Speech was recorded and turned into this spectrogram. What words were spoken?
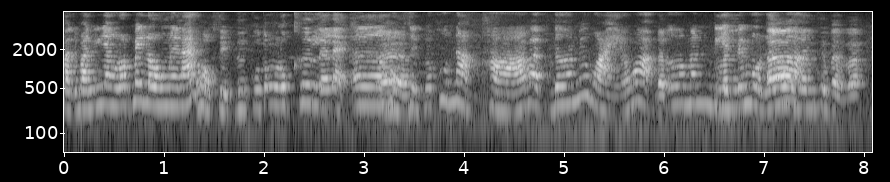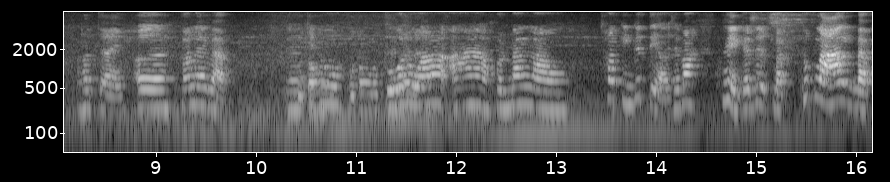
ปัจจุบันนี้ยังลดไม่ลงเลยนะ หกสิบคือกูต้องลุกขึ้นแล้วแหละ เออหกสิบแล้วคือหนักขาแบบเดินไม่ไหวแล้วอะแบบ เออมันเบียดไปหมดเอแล้วออะมันคือแบบว่าเข้าใจ เออ ก็เลยแบบ เออกูคิต้อดงดูกูต้องลุกกูขึ้นก็แล้วรู้ว่า อ่า คนบ้านเราชอบกินก๋วยเตี๋ยวใช่ปะเห็นก็จะแบบทุกร้านแบบ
